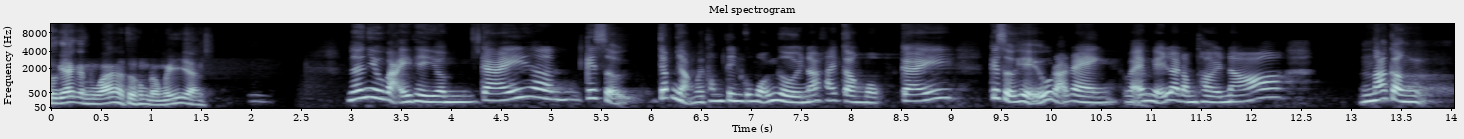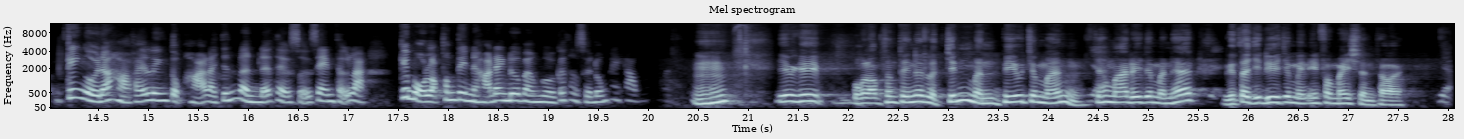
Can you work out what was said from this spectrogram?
tôi ghét anh quá là tôi không đồng ý với anh Nếu như vậy thì cái cái sự chấp nhận về thông tin của mỗi người nó phải cần một cái cái sự hiểu rõ ràng. Và em nghĩ là đồng thời nó nó cần cái người đó họ phải liên tục hỏi lại chính mình để thực sự xem thử là cái bộ lọc thông tin này họ đang đưa vào người có thực sự đúng hay không. uh Nhưng mà cái bộ lọc thông tin đó là chính mình build cho mình chứ Dạ. không ai đưa cho mình hết. Người ta chỉ đưa cho mình information thôi. Dạ.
